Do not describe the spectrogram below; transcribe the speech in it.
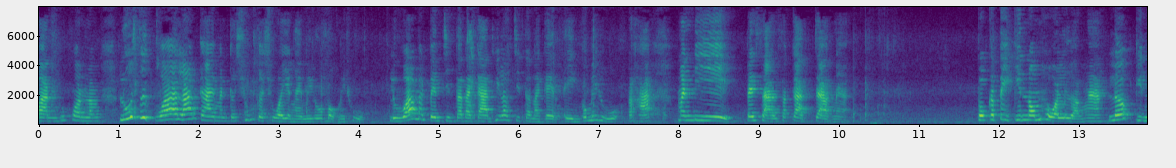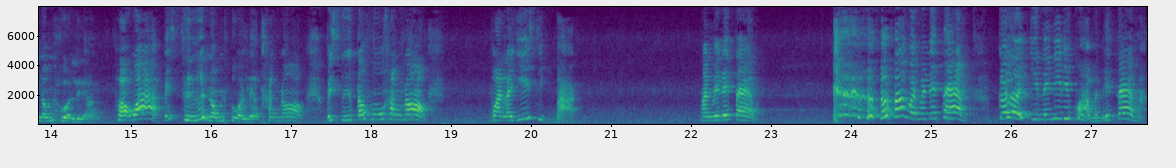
วันทุกคนรารู้สึกว่าร่างกายมันกระชุ่มกระชวยยังไงไม่รู้บอกไม่ถูก หรือว่ามันเป็นจินตนาการที่เราจินตนาการเองก็ไม่รู้นะคะ มันดีเป็นสารสกัดจากเนี่ยปกติกินนมถั่วเหลืองอะเลิกกินนมถั่วเหลือง เพราะว่าไปซื้อนมถั่วเหลืองข้างนอก ไปซื้อเต้าหู้ข้างนอก วันละยี่สิบบาท มันไม่ได้แต้ม มันไม่ได้แต้ม ก็เลยกินในนี่ดีกว่ามันได้แต้มอะ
